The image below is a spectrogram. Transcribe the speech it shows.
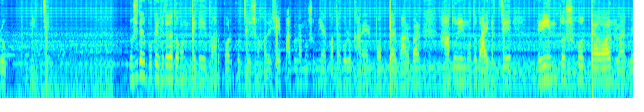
রূপ নিচ্ছে। রশিদের বুকের ভেতরে তখন থেকেই ধরপর করছে সকালে সেই পাগলা নুসুমিয়ার কথাগুলো কানের পদ্মার বারবার হাতুড়ির মতো বাড়ি দিচ্ছে। ঋণ তো শোধ দেওয়ার লাগবে,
